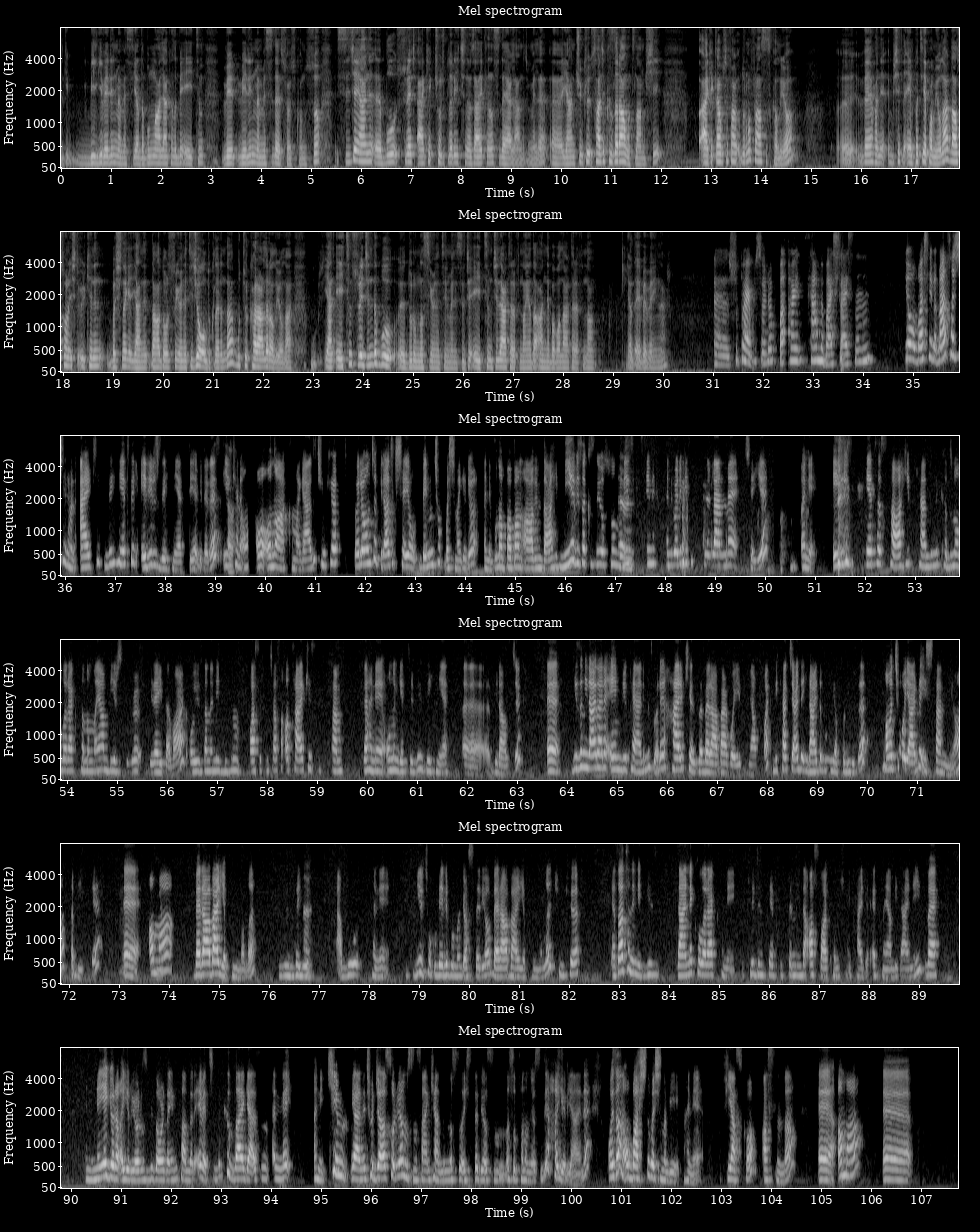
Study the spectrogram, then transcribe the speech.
bilgi verilmemesi ya da bununla alakalı bir eğitim ver- verilmemesi de söz konusu. Sizce yani e, bu süreç erkek çocukları için özellikle nasıl değerlendirilmeli? E, yani çünkü sadece kızlara anlatılan bir şey erkekler bu sefer duruma Fransız kalıyor. Ee, ve hani bir şekilde empati yapamıyorlar. Daha sonra işte ülkenin başına yani daha doğrusu yönetici olduklarında bu tür kararlar alıyorlar. Yani eğitim sürecinde bu e, durum nasıl yönetilmeli sizce? Eğitimciler tarafından ya da anne babalar tarafından ya da ebeveynler? Ee, süper bir soru. Bahar sen mi başlarsın? Yo başlayayım. Ben sadece şey diyeyim, erkek zihniyeti değil eril zihniyet diyebiliriz. İlk Evet. hani o, o- onu aklıma geldi. Çünkü böyle olunca birazcık şey benim çok başıma geliyor. Hani buna babam, abim dahil. Niye bize kızıyorsun? Evet. Biz şey? Hani böyle bir sinirlenme şeyi. Hani eril zihniyete sahip kendini kadın olarak tanımlayan bir sürü birey de var. O yüzden hani bizim bahsettiğimiz şey aslında ataerkil sistem ve hani onun getirdiği zihniyet e, birazcık. E, bizim İlayda'yla en büyük hayalimiz böyle herkesle beraber bu eğitim yapmak. Birkaç yerde İlayda bunu yapabildi. Ama çoğu yerde istenmiyor tabii ki. E, ama beraber yapılmalı. Yüzde yüz. Yani bu hani birçok veri bunu gösteriyor. Beraber yapılmalı. Çünkü ya zaten hani biz dernek olarak hani ikili cinsiyet sisteminde asla konuşmayı tercih etmeyen bir derneğiz ve hani neye göre ayırıyoruz biz orada insanları? Evet şimdi kızlar gelsin. Hani ne hani kim yani çocuğa soruyor musun sen kendini nasıl hissediyorsun, nasıl tanımlıyorsun diye? Hayır yani. O yüzden o başlı başına bir hani fiyasko aslında. Ee, ama e,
